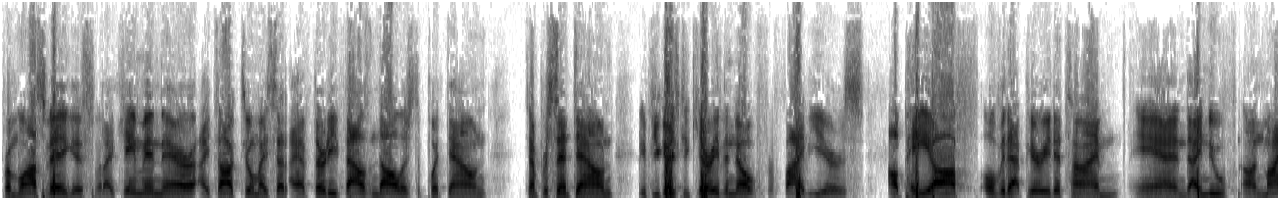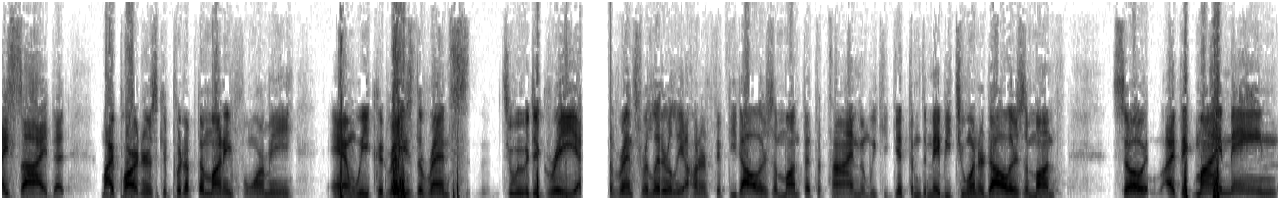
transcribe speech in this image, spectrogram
from Las Vegas? But I came in there, I talked to him, I said, I have $30,000 to put down, 10% down. If you guys could carry the note for five years, I'll pay you off over that period of time. And I knew on my side that my partners could put up the money for me and we could raise the rents to a degree. The rents were literally $150 a month at the time, and we could get them to maybe $200 a month. So I think my main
